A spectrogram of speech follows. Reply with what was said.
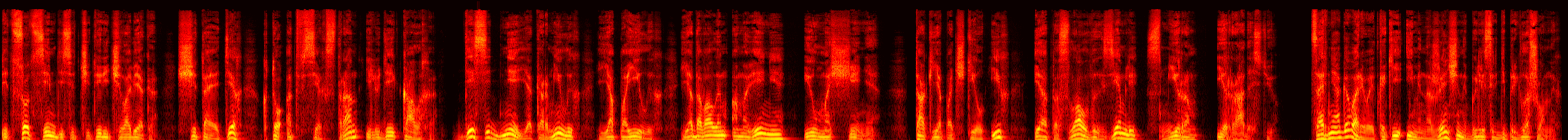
574 человека — считая тех, кто от всех стран и людей Калаха. Десять дней я кормил их, я поил их, я давал им омовение и умощение. Так я почтил их и отослал в их земли с миром и радостью. Царь не оговаривает, какие именно женщины были среди приглашенных.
